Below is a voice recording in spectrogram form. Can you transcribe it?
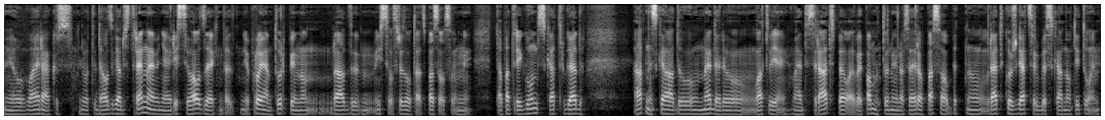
nu, jau vairākus ļoti daudz gadus trenē, viņai ir izcila audzēkņi, tad joprojām turpina un rāda izcils rezultāts pasaules līmenī. Tāpat arī Guntis katru gadu atnes kādu medaļu Latvijai, vai tas ir ātrspēlē vai pamaturnīros Eiropā pasaulē, bet nu, reti kurš gads ir bez kāda no tituliem.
